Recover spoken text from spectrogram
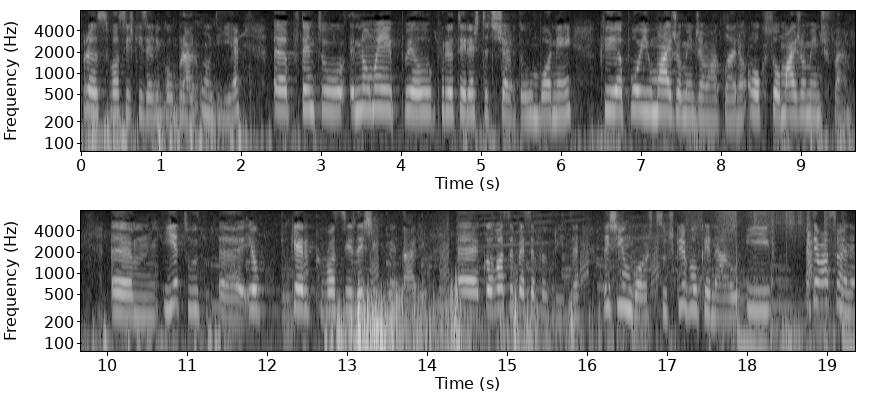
para se vocês quiserem comprar um dia. Uh, portanto, não é pelo, por eu ter esta t-shirt ou um boné que apoio mais ou menos a McLaren ou que sou mais ou menos fã. Um, e é tudo. Uh, eu quero que vocês deixem um comentário uh, com a vossa peça favorita. Deixem um gosto, subscrevam o canal e até à semana!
